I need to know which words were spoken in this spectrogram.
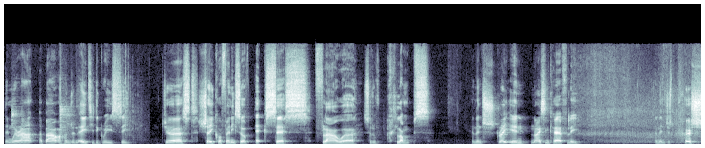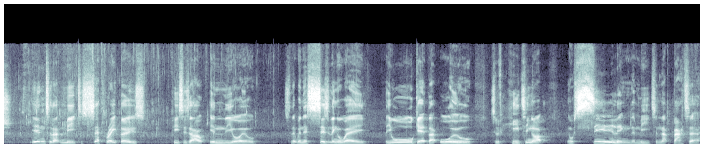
then we're at about 180 degrees C. Just shake off any sort of excess flour, sort of clumps, and then straight in, nice and carefully, and then just push into that meat to separate those pieces out in the oil so that when they're sizzling away, they all get that oil sort of heating up or sealing the meat and that batter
